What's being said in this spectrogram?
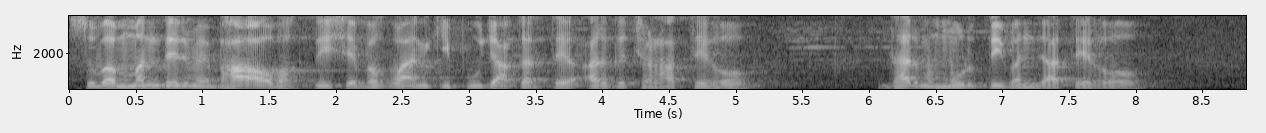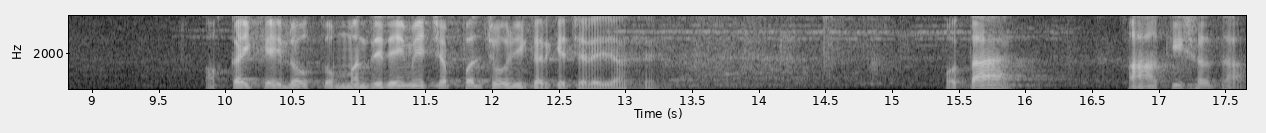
सुबह मंदिर में भाव भक्ति से भगवान की पूजा करते, अर्घ चढ़ाते हो, धर्म मूर्ति बन जाते हो। और कई कई लोग तो मंदिरे में चप्पल चोरी करके चले जाते होता है? कहाँ की श्रद्धा?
